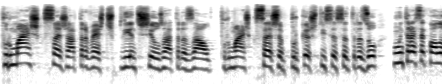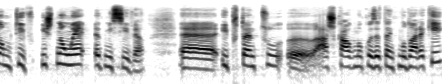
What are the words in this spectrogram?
por mais que seja através de expedientes seus a atrasá-lo, por mais que seja porque a justiça se atrasou, não interessa qual é o motivo. Isto não é admissível. Uh, e, portanto, uh, acho que alguma coisa tem que mudar aqui.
